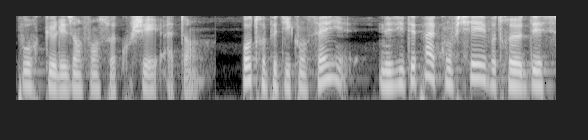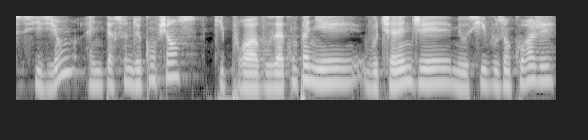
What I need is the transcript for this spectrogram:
pour que les enfants soient couchés à temps. Autre petit conseil, N'hésitez pas à confier votre décision à une personne de confiance qui pourra vous accompagner, vous challenger, mais aussi vous encourager.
